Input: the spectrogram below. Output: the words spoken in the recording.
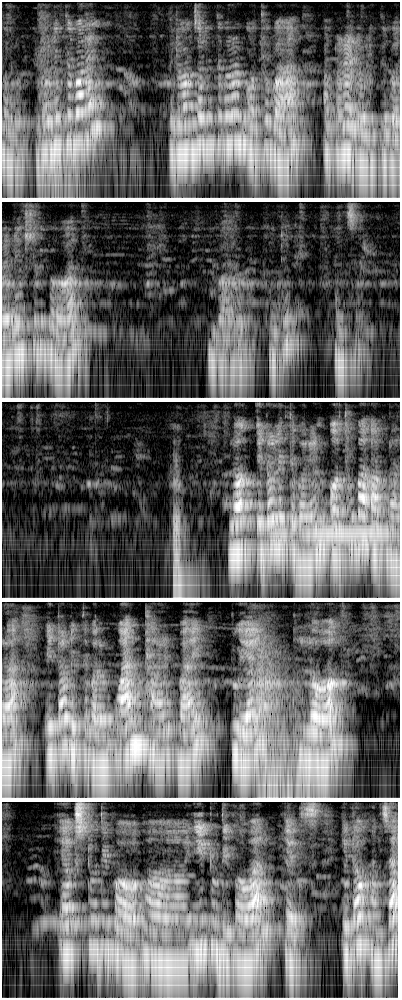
বারো এটাও লিখতে পারেন এটাও আনসার লিখতে পারেন অথবা আপনারা এটাও লিখতে পারেন। এক্স টু দি পাওয়ার বারো এটা আনসার লগ এটাও লিখতে পারেন অথবা আপনারা এটাও লিখতে পারেন। One third by twelve log x to the power e to the power x এটাও আনসার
